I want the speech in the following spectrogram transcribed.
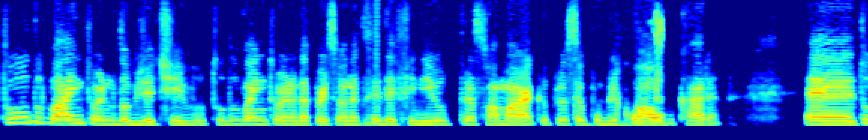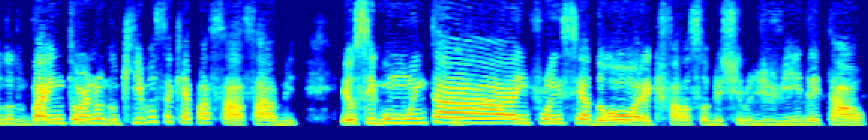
tudo vai em torno do objetivo, tudo vai em torno da persona que você definiu para sua marca, para o seu público-alvo, cara. É, tudo vai em torno do que você quer passar, sabe? Eu sigo muita influenciadora que fala sobre estilo de vida e tal.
